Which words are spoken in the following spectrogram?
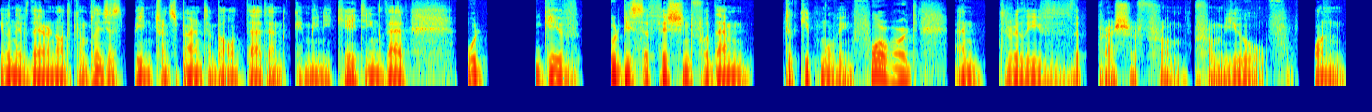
even if they're not complete just being transparent about that and communicating that would give would be sufficient for them to keep moving forward and relieve the pressure from from you on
